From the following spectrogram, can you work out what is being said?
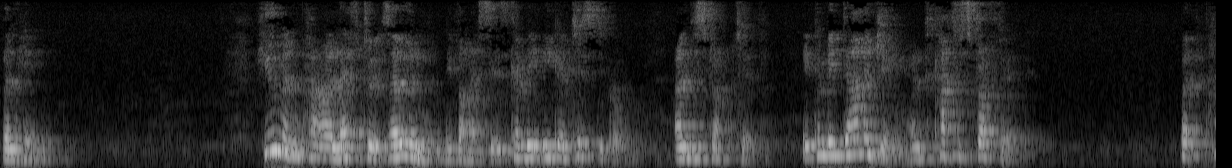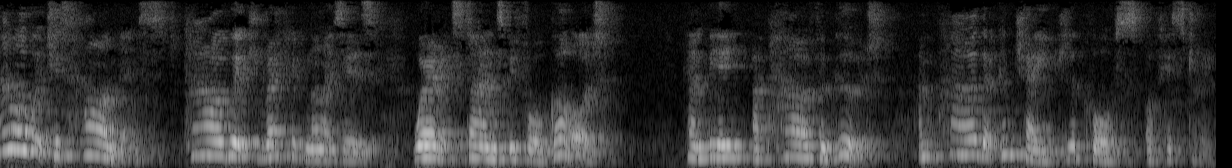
than him. Human power left to its own devices can be egotistical and destructive. It can be damaging and catastrophic. But power which is harnessed, power which recognizes where it stands before God, can be a power for good and power that can change the course of history.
